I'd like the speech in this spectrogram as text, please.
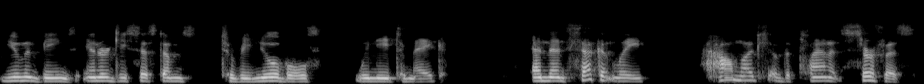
human beings' energy systems to renewables we need to make. And then secondly, how much of the planet's surface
